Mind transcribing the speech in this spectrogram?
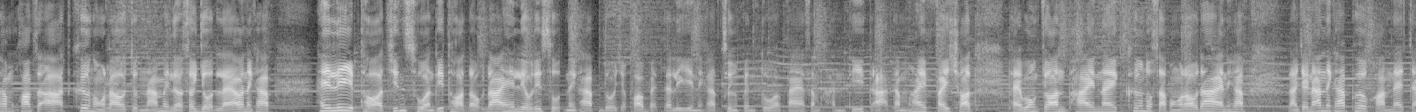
ทำความสะอาดเครื่องของเราจนน้ำไม่เหลือสักหยดแล้วนะครับ ให้รีบถอดชิ้นส่วนที่ถอดออกได้ให้เร็วที่สุดนะครับ โดยเฉพาะแบตเตอรี่นะครับ ซึ่งเป็นตัวแปรสำคัญที่อาจทำให้ไฟช็อตแผงวงจรภายในเครื่องโทรศัพท์ของเราได้นะครับ หลังจากนั้นนะครับเพื่อความแน่ใจ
